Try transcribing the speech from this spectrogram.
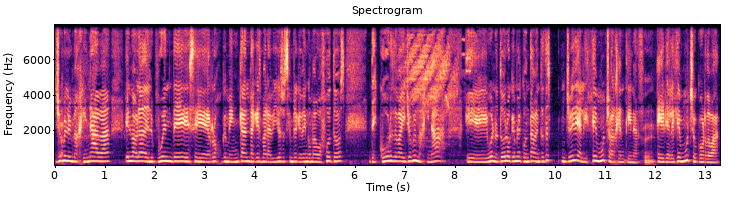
yo me lo imaginaba, él me hablaba del puente, ese rojo que me encanta, que es maravilloso, siempre que vengo me hago fotos, de Córdoba, y yo me imaginaba, eh, bueno, todo lo que me contaba. Entonces yo idealicé mucho Argentina, e idealicé mucho Córdoba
